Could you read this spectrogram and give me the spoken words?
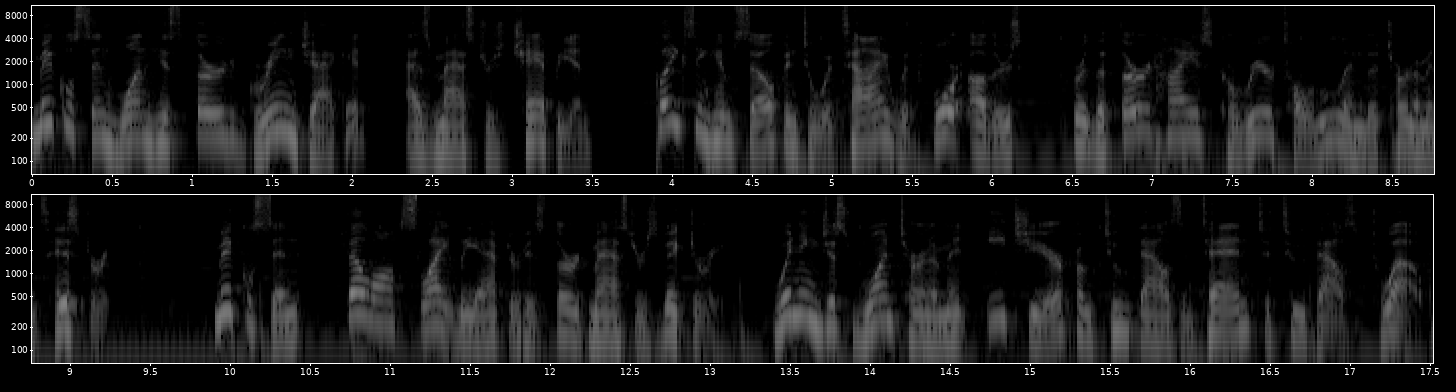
Mickelson won his third green jacket as Masters champion, placing himself into a tie with four others for the third highest career total in the tournament's history. Mickelson fell off slightly after his third Masters victory, winning just one tournament each year from 2010 to 2012.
